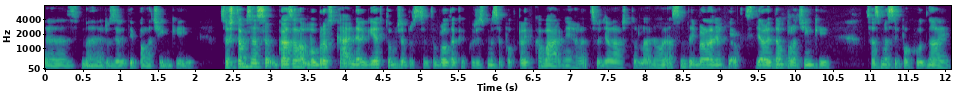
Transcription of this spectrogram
e, jsme rozjeli ty palačinky, což tam se zase ukázala obrovská energie v tom, že prostě to bylo tak, jako že jsme se potkali v kavárně, hele, co děláš tohle, no já jsem teď byl na nějaký akci, dělali tam palačinky, co jsme si pochutnali,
